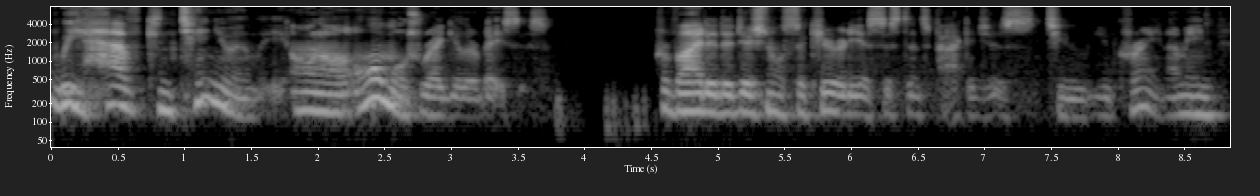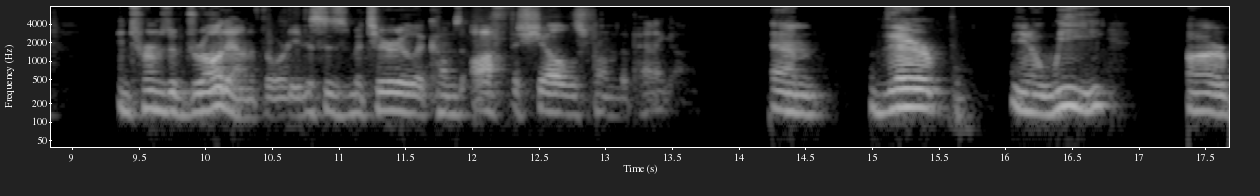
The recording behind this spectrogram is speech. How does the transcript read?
we have continually, on an almost regular basis, provided additional security assistance packages to Ukraine. I mean, in terms of drawdown authority, this is material that comes off the shelves from the Pentagon. Um, there, you know, we are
